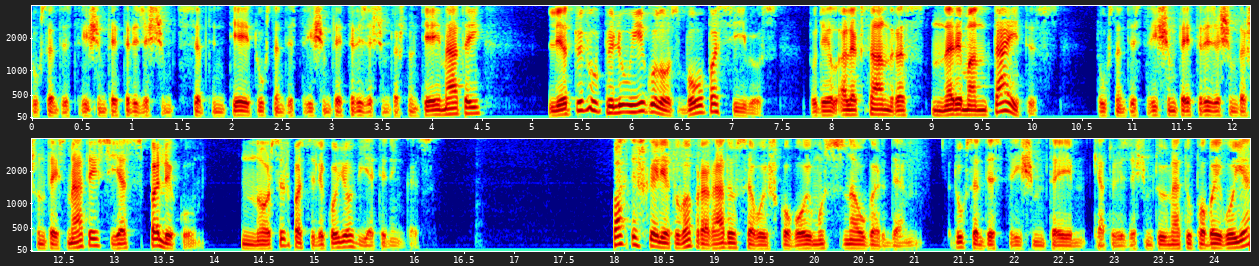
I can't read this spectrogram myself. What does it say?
1337-1338 metai lietuvių pilių įgulos buvo pasyvius, todėl Aleksandras Narimantaitis 1338 metais jas paliko, nors ir pasiliko jo vietininkas. Faktiškai Lietuva prarado savo iškovojimus Naugarde. 1340 metų pabaigoje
